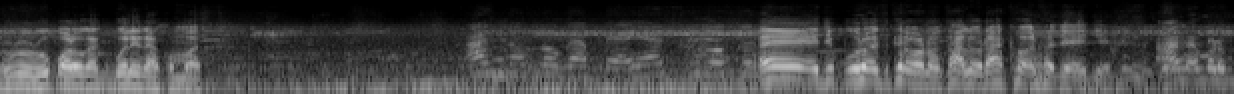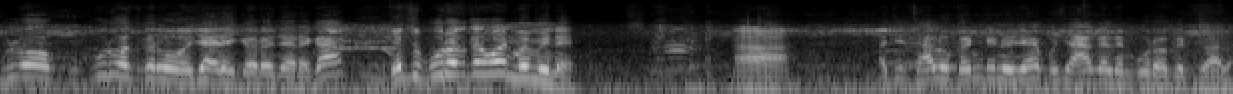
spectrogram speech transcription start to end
રૂપાળું કાંઈક બોલી નાખો મસ્ત. એ હજી પૂરો જ કરવાનો ચાલુ રાખવાનો છે હજી આને પણ બ્લોક પૂરો જ કરવો જ્યારે કરો જ્યારે. કા? એકસો પૂરો જ કરવો હોય ને મમ્મીને? હા. હજી ચાલુ કન્ટિન્યુ છે પછી આગળ જઈને પૂરો કરજો હાલો.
